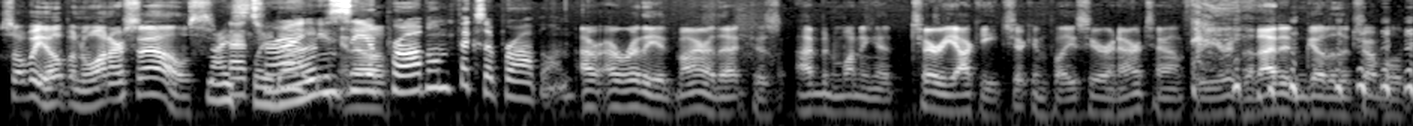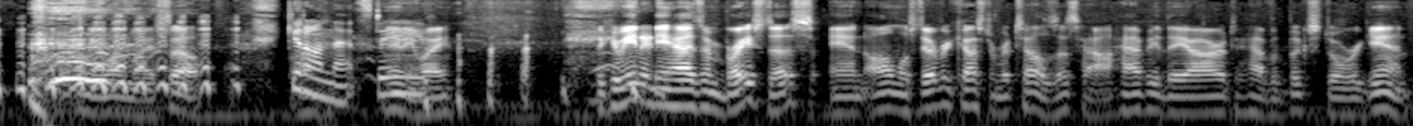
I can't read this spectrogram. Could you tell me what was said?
so we opened one ourselves. Nicely That's right. done. You see know- a problem, fix a problem. I, I really admire that because I've been wanting a teriyaki chicken place here in our town for years, but I didn't go to the trouble of getting one myself. Get on that, Steve. Anyway, The community has embraced us, and almost every customer tells us how happy they are to have a bookstore again.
